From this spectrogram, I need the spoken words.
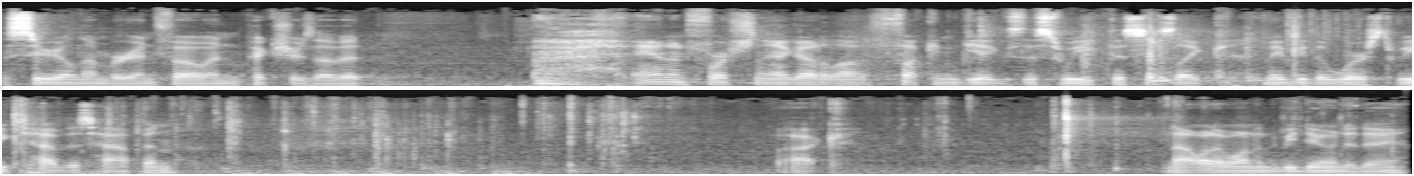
the serial number info and pictures of it. and unfortunately, I got a lot of fucking gigs this week. This is like maybe the worst week to have this happen. Fuck. Not what I wanted to be doing today.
